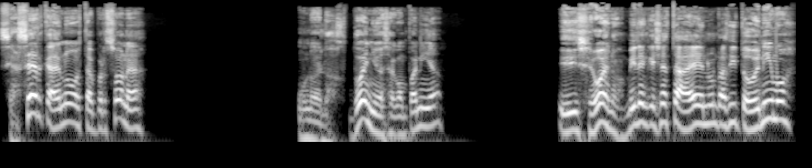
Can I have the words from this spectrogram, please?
Se acerca de nuevo esta persona, uno de los dueños de esa compañía, y dice, bueno, miren que ya está, ¿eh? en un ratito venimos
